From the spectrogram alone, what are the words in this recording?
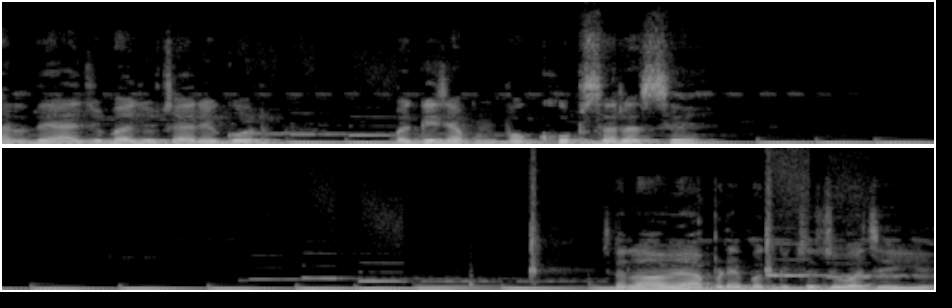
ફરતે આજુબાજુ ચારેકોર બગીચા પણ ખૂબ સરસ છે. ચલો હવે આપણે બગીચો જોવા જઈએ.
